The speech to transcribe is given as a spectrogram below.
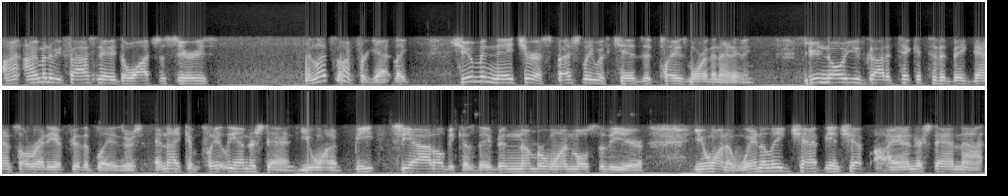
I, I'm going to be fascinated to watch the series. And let's not forget, like human nature, especially with kids, it plays more than anything you know you've got a ticket to the big dance already if you're the Blazers, and I completely understand. You want to beat Seattle because they've been number one most of the year. You want to win a league championship. I understand that,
